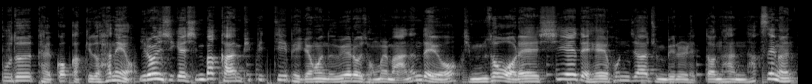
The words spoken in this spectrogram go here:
뿌듯할 것 같기도 하네요. 이런 식의 신박한 PPT 배경은 의외로 정말 많은데요. 김소월 월에 시에 대해 혼자 준비를 했던 한 학생은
